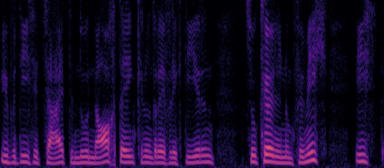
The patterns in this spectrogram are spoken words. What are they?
über diese Zeiten nur nachdenken und reflektieren zu können. Und für mich ist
